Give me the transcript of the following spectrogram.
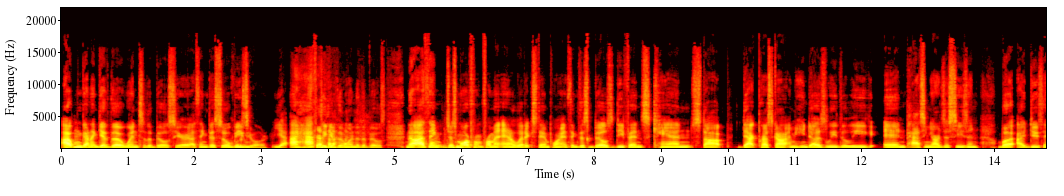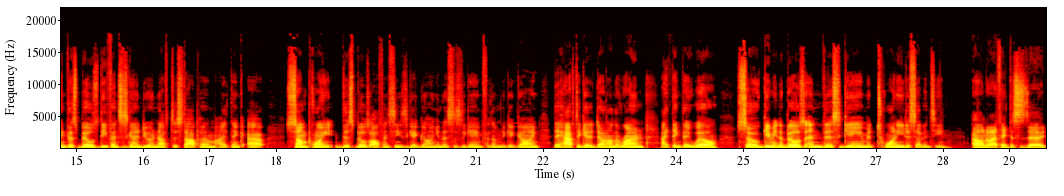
I'm going to give the win to the Bills here. I think this will be. you are. Yeah, I have to give the win to the Bills. No, I think just more from, from an analytics standpoint, I think this Bills defense can stop Dak Prescott. I mean, he does lead the league in passing yards this season, but I do think this Bills defense is going to do enough to stop him. I think at some point this Bills offense needs to get going, and this is the game for them to get going. They have to get it done on the run. I think they will. So give me the Bills in this game 20 to 17. I don't know. I think this is a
